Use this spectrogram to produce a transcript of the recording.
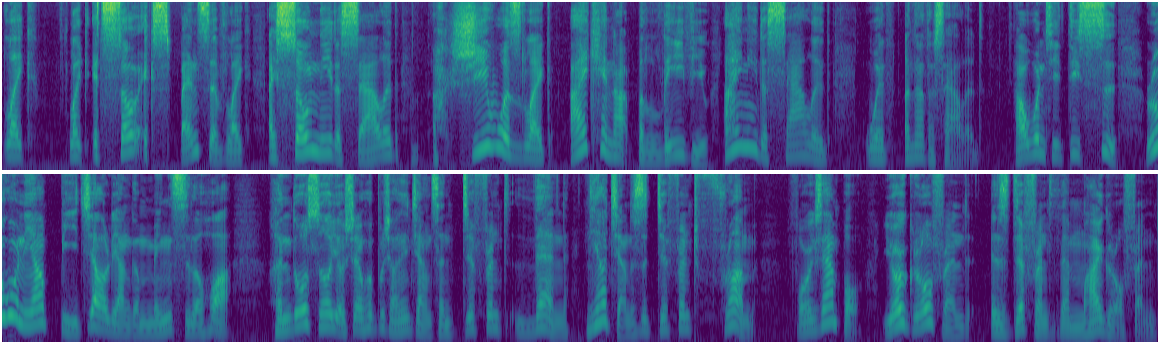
like like it's so expensive, like I so need a salad. She was like, I cannot believe you. I need a salad with another salad. 好，问题第四，如果你要比较两个名词的话，很多时候有些人会不小心讲成 different than，你要讲的是 different from. For example, your girlfriend is different than my girlfriend.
